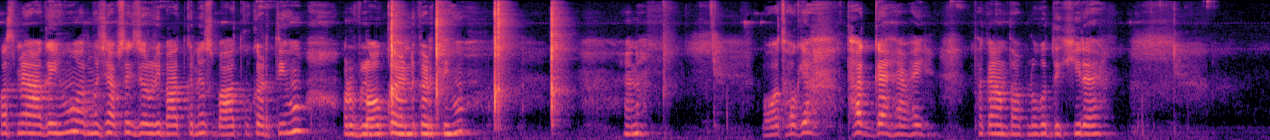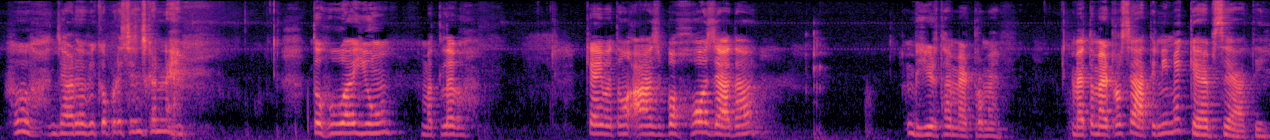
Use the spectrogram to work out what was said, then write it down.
बस मैं आ गई हूँ और मुझे आपसे एक ज़रूरी बात करनी है। उस बात को करती हूँ और ब्लॉग को एंड करती हूँ। है ना? बहुत हो गया। थक गए हैं भाई। थकान तो आप लोगों को दिख ही रहा है। जा रहे हो अभी कपड़े चेंज करने। हैं तो हुआ यूँ मतलब क्या ही बताऊँ, आज बहुत ज़्यादा भीड़ था मेट्रो में। मैं तो मेट्रो से आती नहीं, मैं कैब से आती,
